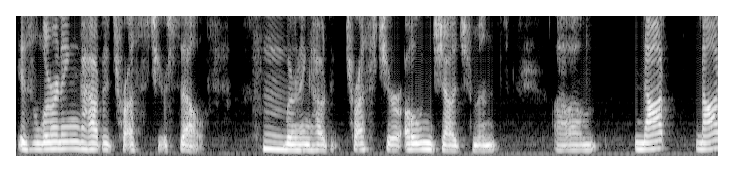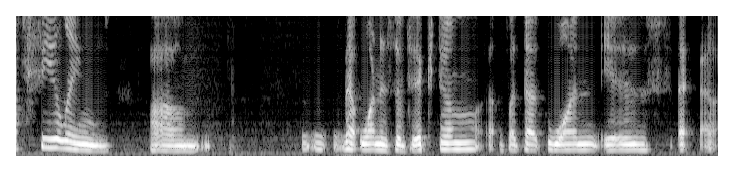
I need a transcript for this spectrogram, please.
is learning how to trust yourself, hmm. learning how to trust your own judgment, um, not, not feeling um, that one is a victim, but that one is a,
